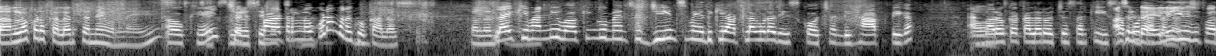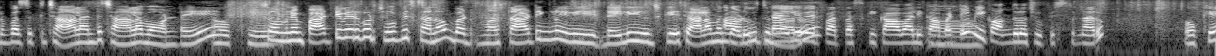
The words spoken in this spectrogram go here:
దానిలో కూడా కలర్స్ అనేవి ఉన్నాయి. ఓకే. ప్యాటర్న్లో కూడా మనకు కలర్స్ కలర్ లైక్ ఇవన్నీ వర్కింగ్ ఉమెన్స్ జీన్స్ మీదకి అట్లా కూడా తీసుకోవచ్చు అండి హ్యాపీగా. అండ్ మరొక కలర్ వచ్చేసరికి అసలు డైలీ యూజ్ పర్పస్కి చాలా అంటే చాలా బాగుంటాయి. ఓకే సో నేను పార్టీ వేర్ కూడా చూపిస్తాను బట్ స్టార్టింగ్లో ఇవి డైలీ యూజ్కి చాలా మంది డైలీ అడుగుతున్నారు. వేర్ పర్పస్కి కావాలి కాబట్టి మీకు అందులో చూపిస్తున్నారు. ఓకే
